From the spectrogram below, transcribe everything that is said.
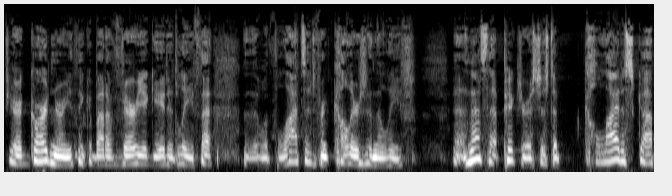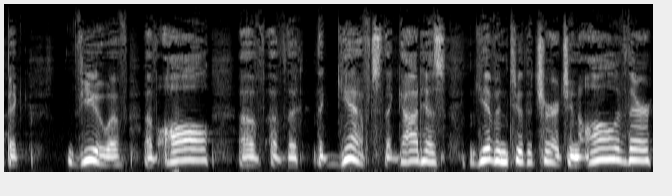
If you're a gardener, you think about a variegated leaf that, with lots of different colors in the leaf. And that's that picture. It's just a kaleidoscopic view of, of all of, of the, the gifts that God has given to the church in all of their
